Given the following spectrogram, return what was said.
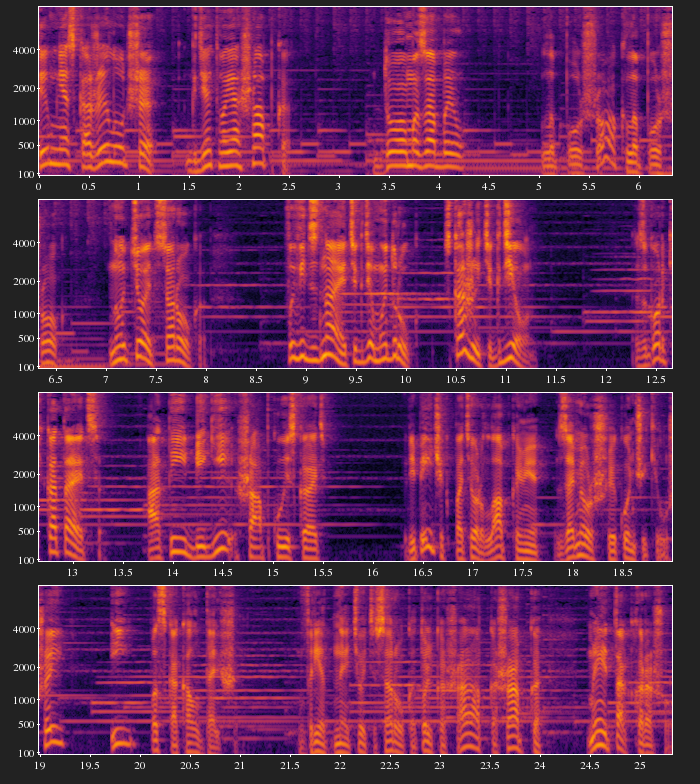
Ты мне скажи лучше, где твоя шапка?» «Дома забыл». «Лопушок, лопушок. Ну, тетя Сорока, вы ведь знаете, где мой друг. Скажите, где он?» «С горки катается, а ты беги шапку искать». Репейчик потер лапками замерзшие кончики ушей и поскакал дальше. Вредная тетя сорока, только шапка, шапка. Мне и так хорошо.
